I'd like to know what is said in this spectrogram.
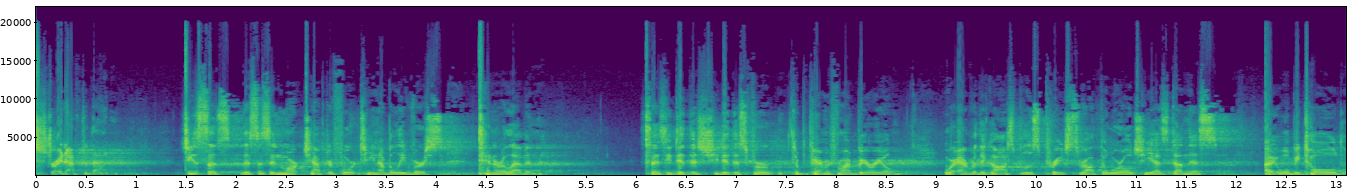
Straight after that. Jesus says, this is in Mark chapter 14, I believe, verse 10 or 11. It says, He did this, she did this for, to prepare me for my burial. Wherever the gospel is preached throughout the world, she has done this. It will be told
